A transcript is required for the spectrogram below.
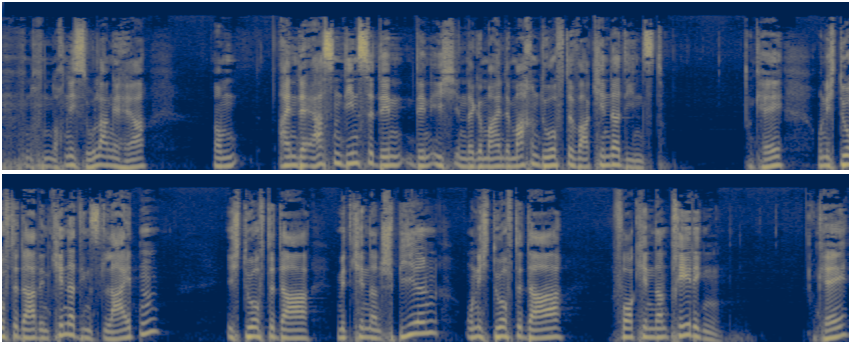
noch nicht so lange her, um, einen der ersten Dienste, den, den ich in der Gemeinde machen durfte, war Kinderdienst. Okay? Und ich durfte da den Kinderdienst leiten ich durfte da mit Kindern spielen und ich durfte da vor Kindern predigen. Okay?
